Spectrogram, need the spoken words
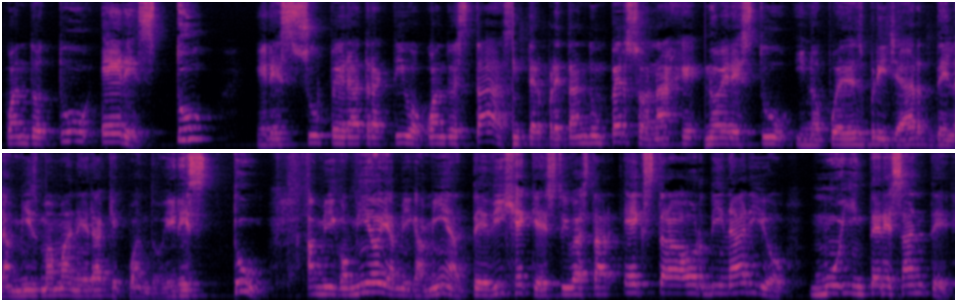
Cuando tú eres tú, eres súper atractivo. Cuando estás interpretando un personaje, no eres tú y no puedes brillar de la misma manera que cuando eres tú. Amigo mío y amiga mía, te dije que esto iba a estar extraordinario, muy interesante.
